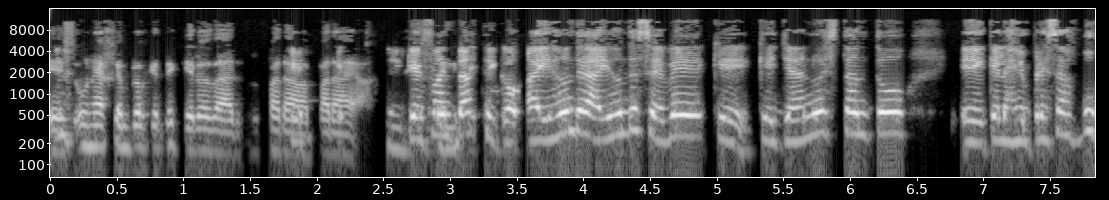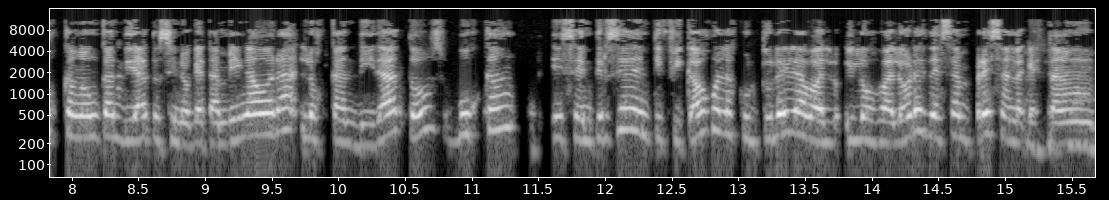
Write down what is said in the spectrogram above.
Es un ejemplo que te quiero dar para... para qué fantástico. Ahí es donde, ahí es donde se ve que, que ya no es tanto eh, que las empresas buscan a un candidato, sino que también ahora los candidatos buscan eh, sentirse identificados con la cultura y, los valores de esa empresa en la que están,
